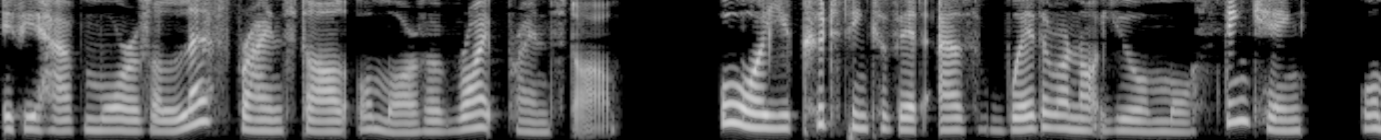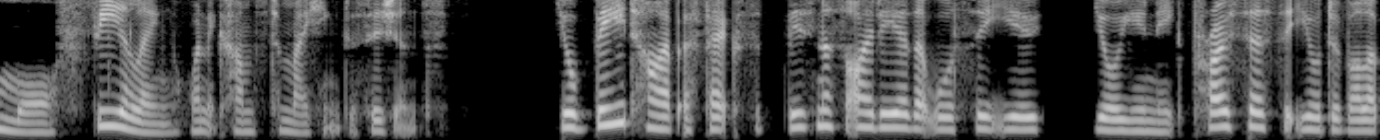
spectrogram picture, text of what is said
if you have more of a left brain style or more of a right brain style. Or you could think of it as whether or not you're more thinking or more feeling when it comes to making decisions. Your B type affects the business idea that will suit you, your unique process that you'll develop,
